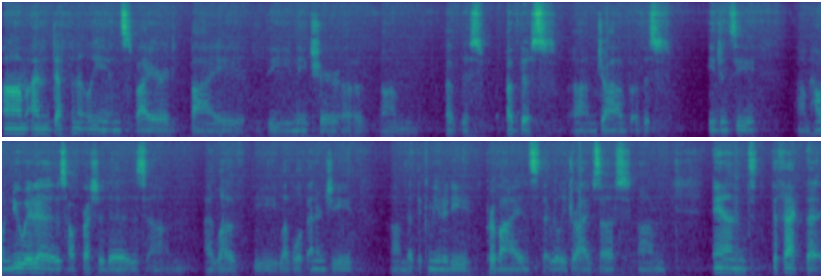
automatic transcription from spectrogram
Um, I'm definitely inspired by the nature of um, of this of this um, job of this agency, um, how new it is, how fresh it is. Um, I love the level of energy um, that the community provides that really drives us, and the fact that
